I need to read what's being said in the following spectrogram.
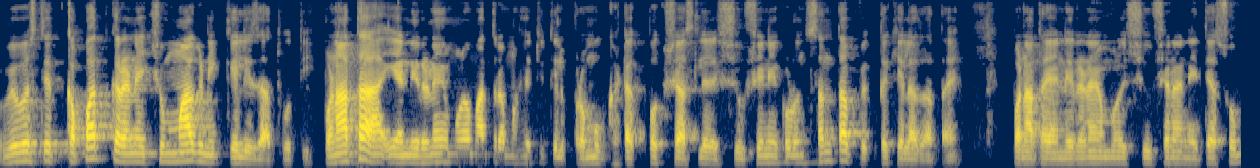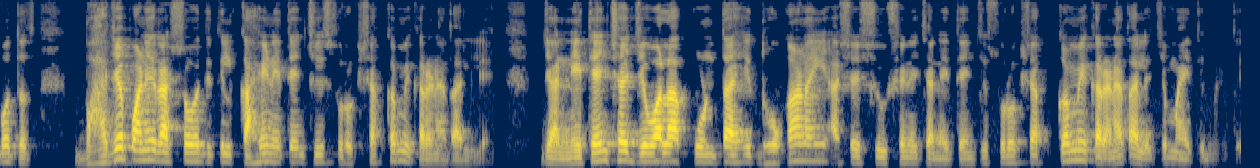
व्यवस्थेत कपात करण्याची मागणी केली जात होती. पण आता या निर्णयामुळे मात्र माहितीतील प्रमुख घटक पक्ष असलेल्या शिवसेनेकडून संताप व्यक्त केला जात आहे. पण आता या निर्णयामुळे शिवसेना नेत्यासोबतच भाजप आणि राष्ट्रवादीतील काही नेत्यांची सुरक्षा कमी करण्यात आली आहे. ज्या नेत्यांच्या जीवाला कोणताही धोका नाही अशा शिवसेनेच्या नेत्यांची सुरक्षा कमी करण्यात आल्याची माहिती मिळते.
